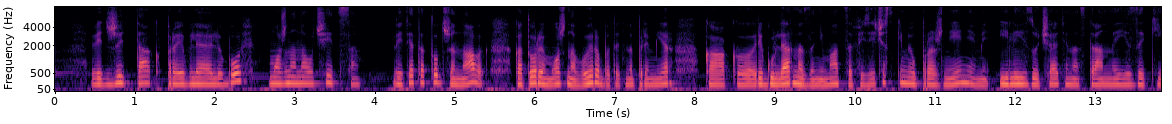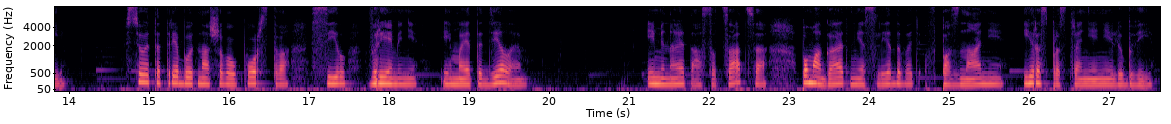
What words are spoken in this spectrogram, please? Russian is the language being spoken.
Ведь жить так, проявляя любовь, можно научиться. Ведь это тот же навык, который можно выработать, например, как э, регулярно заниматься физическими упражнениями или изучать иностранные языки. Все это требует нашего упорства, сил, времени, и мы это делаем. Именно эта ассоциация помогает мне следовать в познании и распространении любви.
